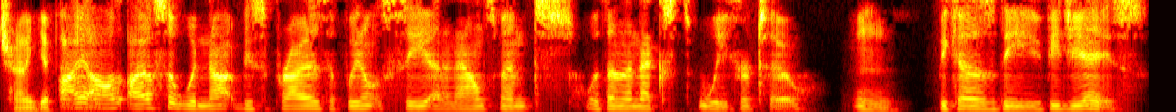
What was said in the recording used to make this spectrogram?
trying to get. I al- I also would not be surprised if we don't see an announcement within the next week or two Mhm. because the VGAs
